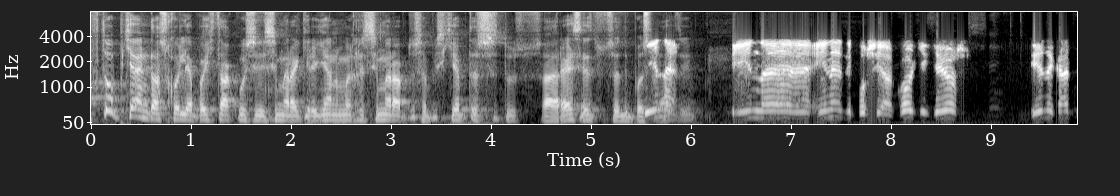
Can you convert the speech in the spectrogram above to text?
αυτό ποια είναι τα σχόλια που έχετε ακούσει σήμερα κύριε Γιάννη μέχρι σήμερα από τους επισκέπτες, τους αρέσει, έτσι, τους εντυπωσιάζει; είναι, είναι εντυπωσιακό και κυρίως είναι κάτι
